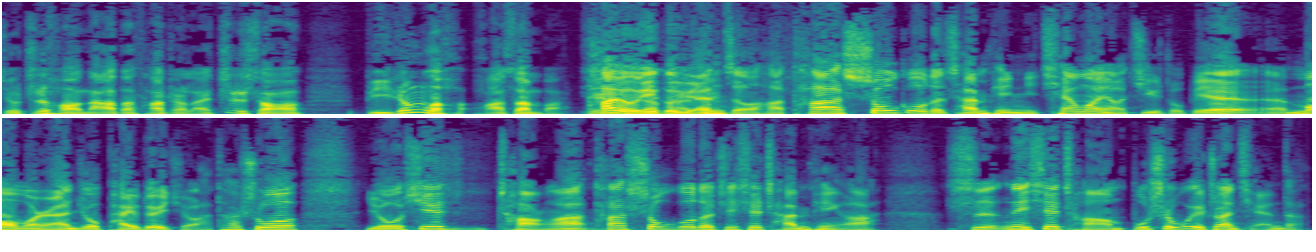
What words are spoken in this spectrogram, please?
就只好拿到他这来，至少比扔了划算吧。他有一个原则哈，他收购的产品你千万要记住，别呃贸贸然就排队去啊。他说有些厂啊，他收购的这些产品啊，是那些厂不是为赚钱的，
